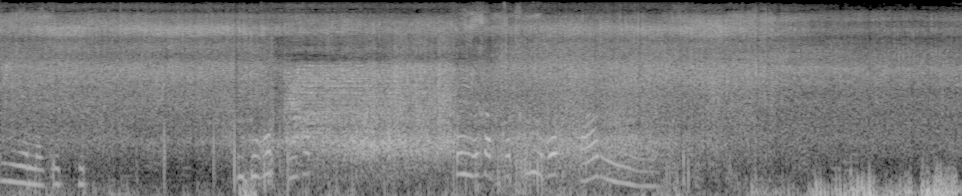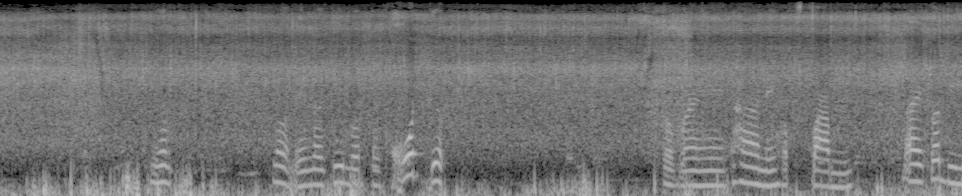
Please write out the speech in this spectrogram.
มีอะไรเกิดขึ้นดูครับดูครับตีครับกระทืบครับปังเนี่ย หลอดเอเนอร์จีลดไปโคตรเยอะต่อไปท่านี้ครับปั๊มได้ก็ดี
